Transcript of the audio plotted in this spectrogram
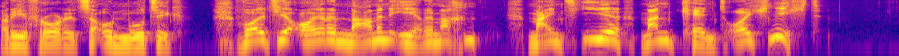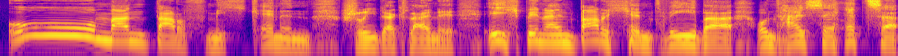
rief Roritzer unmutig. Wollt ihr eurem Namen Ehre machen? Meint ihr, man kennt euch nicht? Oh, man darf mich kennen, schrie der Kleine. Ich bin ein Barchentweber und heiße Hetzer,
